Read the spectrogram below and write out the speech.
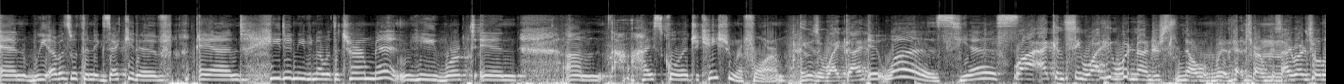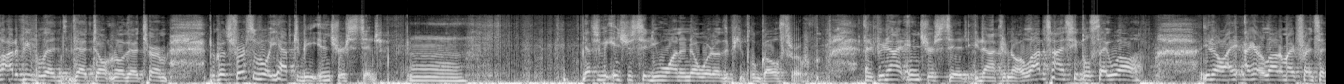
and we I was with an executive and he didn't even know what the term meant and he worked in um, high school education reform. He was a white guy? It was, yes. Well, I can see why he wouldn't understand know that term because I run into a lot of people that, that don't know that term. Because first of all, you have to be interested. 嗯。You have to be interested. You want to know what other people go through. And if you're not interested, you're not going to know. A lot of times people say, well, you know, I, I hear a lot of my friends say,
